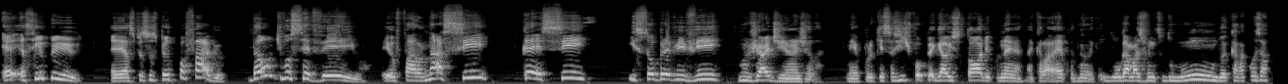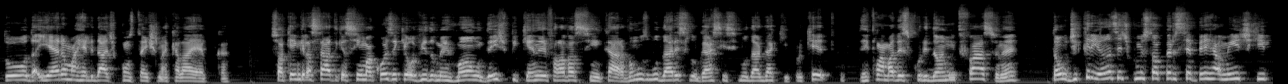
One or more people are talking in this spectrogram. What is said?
é, é sempre. É, as pessoas perguntam, pô, Fábio, da onde você veio? Eu falo, nasci, cresci e sobrevivi no Jardim Ângela. Né? Porque se a gente for pegar o histórico, né, naquela época, o lugar mais bonito do mundo, aquela coisa toda, e era uma realidade constante naquela época. Só que é engraçado que, assim, uma coisa que eu ouvi do meu irmão, desde pequeno, ele falava assim, cara, vamos mudar esse lugar sem se mudar daqui, porque tipo, reclamar da escuridão é muito fácil, né? Então, de criança, a gente começou a perceber realmente que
